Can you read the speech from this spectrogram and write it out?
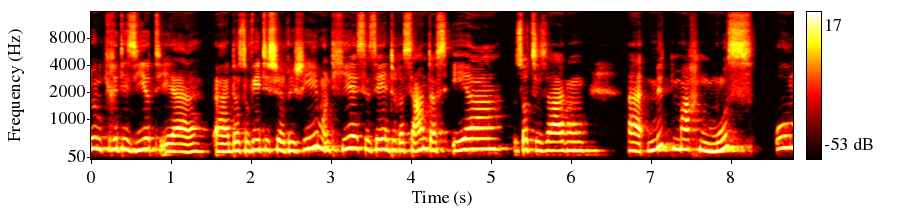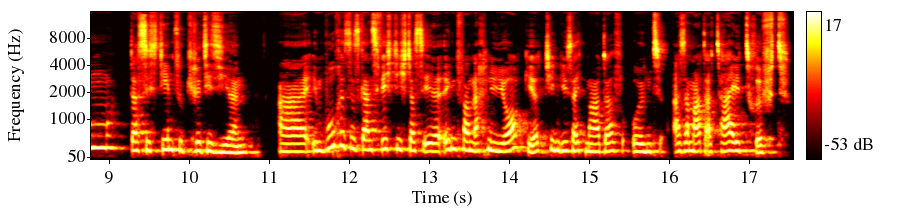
nun kritisiert er äh, das sowjetische Regime und hier ist es sehr interessant, dass er sozusagen äh, mitmachen muss, um das System zu kritisieren. Äh, Im Buch ist es ganz wichtig, dass er irgendwann nach New York geht, Chingiz Aitmatov und Azamat Atay trifft.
